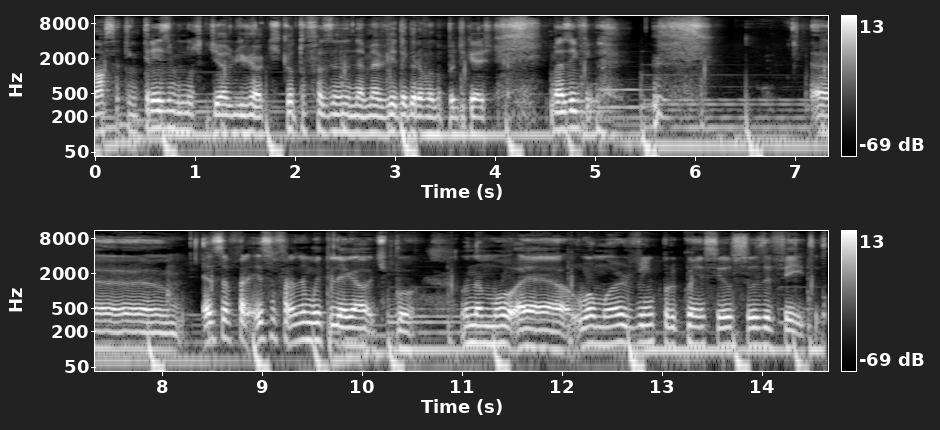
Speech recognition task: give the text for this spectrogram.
Nossa, tem 13 minutos de áudio já. Que, eu tô fazendo na minha vida gravando podcast? Mas enfim. Uh, essa, essa frase é muito legal. Tipo, o, namor, é, o amor vem por conhecer os seus defeitos.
